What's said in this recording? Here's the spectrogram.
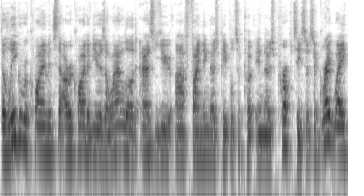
the legal requirements that are required of you as a landlord as you are finding those people to put in those properties. So it's a great way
